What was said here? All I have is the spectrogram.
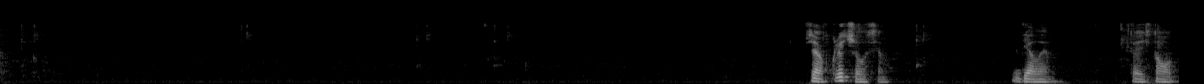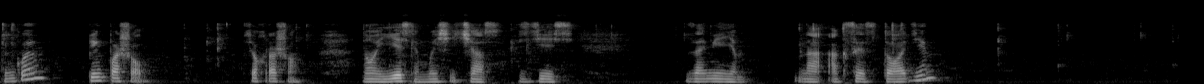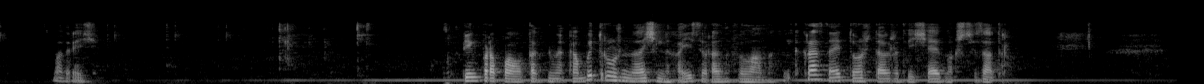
Все, включился. Делаем. То есть снова пингуем. Пинг пошел. Все хорошо. Но если мы сейчас здесь заменим на Access 101, Смотрите. Пинг пропал, так как на компьютере уже начали находиться в разных VLAN. И как раз за это тоже также отвечает маршрутизатор.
